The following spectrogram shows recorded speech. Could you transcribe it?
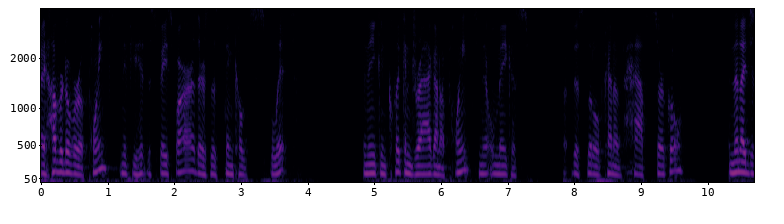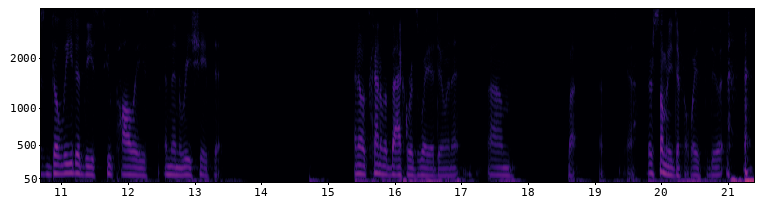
I hovered over a point, and if you hit the space bar, there's this thing called split. And then you can click and drag on a point, and it will make a this little kind of half circle. And then I just deleted these two polys and then reshaped it. I know it's kind of a backwards way of doing it. Um, that's, yeah, there's so many different ways to do it.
